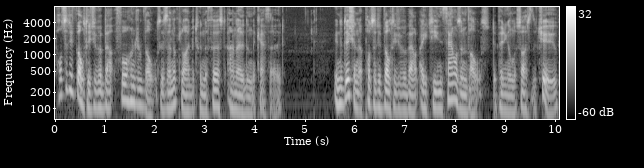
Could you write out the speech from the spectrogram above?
A positive voltage of about 400 volts is then applied between the first anode and the cathode. In addition, a positive voltage of about 18,000 volts, depending on the size of the tube,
